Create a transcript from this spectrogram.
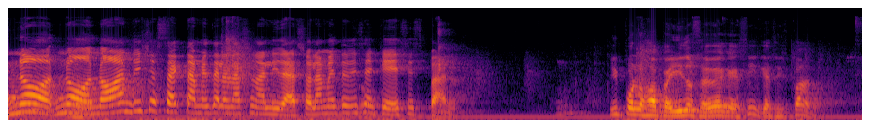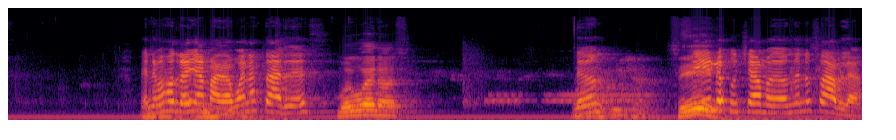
No, no, no han dicho exactamente la nacionalidad, solamente dicen que es hispano. Y por los apellidos se ve que sí, que es hispano. Tenemos otra llamada, buenas tardes. Muy buenas. ¿De dónde? Sí. Sí, lo escuchamos, ¿de dónde nos habla?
